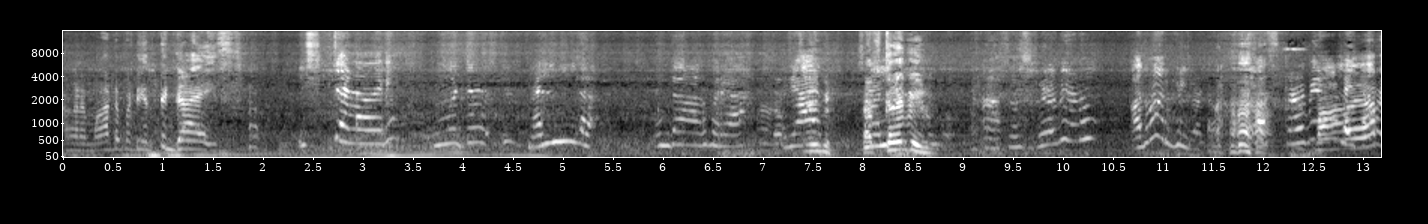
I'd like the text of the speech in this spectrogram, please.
അങ്ങനെ മാട്ടപ്പെട്ടി എത്തി ഗൈസ് ഇഷ്ടമുള്ളവര് ഇങ്ങോട്ട് നല്ല സബ്സ്ക്രൈബ് ചെയ്യണു. സബ്സ്ക്രൈബ് ചെയ്യണം. അത് മറക്കില്ല കേട്ടോ. സബ്സ്ക്രൈബ് വേറെ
